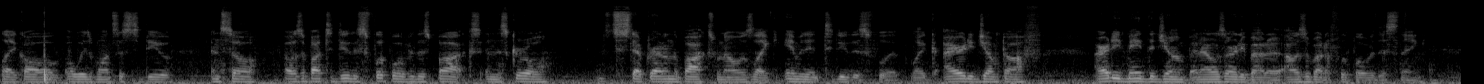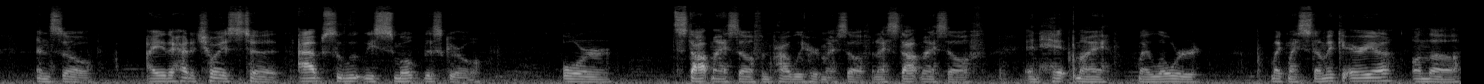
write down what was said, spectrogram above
like all always wants us to do. And so I was about to do this flip over this box, and this girl stepped right on the box when I was like imminent to do this flip. Like I already jumped off, I already made the jump, and I was already about to I was about to flip over this thing, and so I either had a choice to absolutely smoke this girl, or stop myself and probably hurt myself. And I stopped myself and hit my my lower, like my stomach area on the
